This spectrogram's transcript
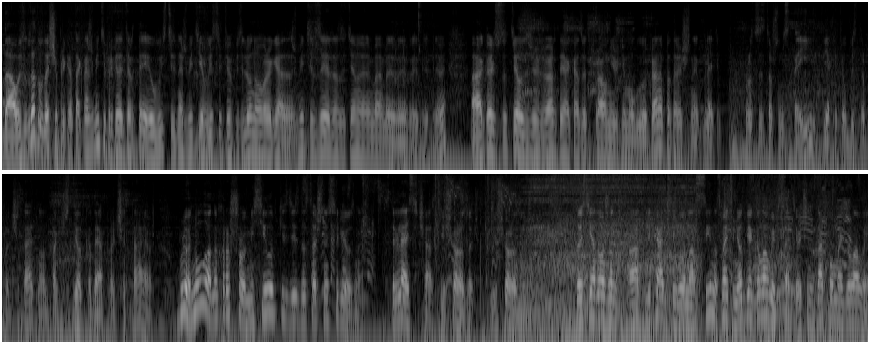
Да, вот, вот это вот вообще прекрасно. Так, нажмите прекратить РТ и выстрелить, нажмите выстрелить в определенного врага. Нажмите Z, а затем... А количество стрел из РТ оказывается в правом нижнем углу экрана, потраченное... Блять, просто из-за того, что он стоит, я хотел быстро прочитать, но он так ждет, когда я прочитаю. Блядь, ну ладно, хорошо, месиловки здесь достаточно серьезные. Стреляй сейчас, еще разочек, еще разочек. То есть я должен а, отвлекать его на сына. Смотрите, у него две головы, кстати, очень знакомые головы.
